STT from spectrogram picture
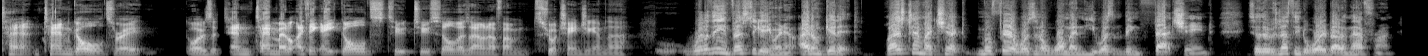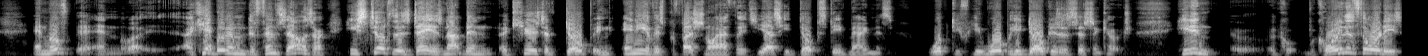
10, 10 golds, right? Or is it 10, 10 medal? I think eight golds, two two silvers. I don't know if I'm shortchanging him there. What are they investigating right now? I don't get it. Last time I checked, Mo Farah wasn't a woman. He wasn't being fat shamed, so there was nothing to worry about on that front. And Mo, and uh, I can't believe I'm going to defend Salazar. He still to this day has not been accused of doping any of his professional athletes. Yes, he doped Steve Magness. Whooped he whooped he doped his assistant coach. He didn't, uh, according to the authorities.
